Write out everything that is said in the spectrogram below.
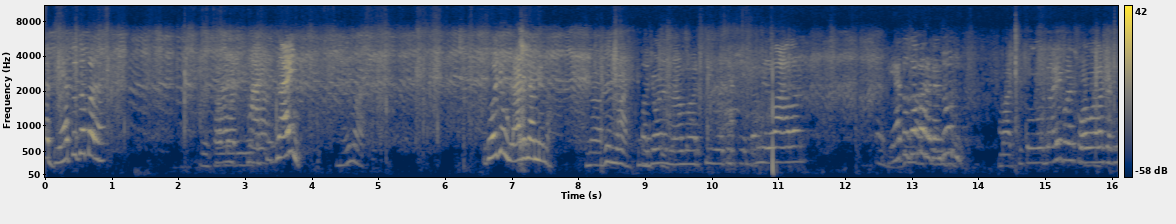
આ બે તો તો બરા. માસી જાય નહીં. માસી જોજો ઉલાડી ના મેલા. નહીં માર અજોને ના મારતી હોય તો મેળવા આવે. બે તો જબર તો નહીં પણ સોળ વાળા રહેજે કરી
